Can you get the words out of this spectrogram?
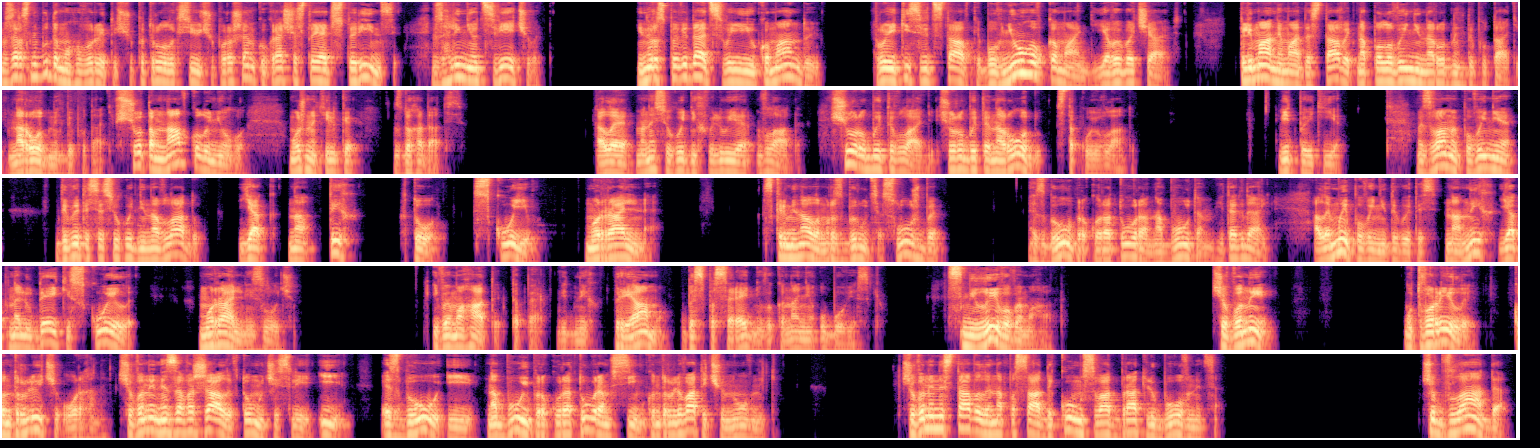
Ми зараз не будемо говорити, що Петру Олексійовичу Порошенку краще стоять в сторінці, взагалі не оцвічувати і не розповідати своєю командою про якісь відставки, бо в нього в команді, я вибачаюсь, кліма нема де ставить на половині народних депутатів, народних депутатів. Що там навколо нього, можна тільки здогадатися. Але мене сьогодні хвилює влада. Що робити владі? Що робити народу з такою владою? Відповідь є. Ми з вами повинні дивитися сьогодні на владу як на тих, хто скоїв моральне, з криміналом розберуться служби, СБУ, прокуратура, НАБУ там і так далі. Але ми повинні дивитись на них як на людей, які скоїли моральний злочин. І вимагати тепер від них прямо безпосередньо виконання обов'язків. Сміливо вимагати, щоб вони утворили контролюючі органи, щоб вони не заважали, в тому числі і СБУ, і НАБУ, і прокуратурам всім контролювати чиновників, щоб вони не ставили на посади кум, сват, брат, любовниця, щоб влада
